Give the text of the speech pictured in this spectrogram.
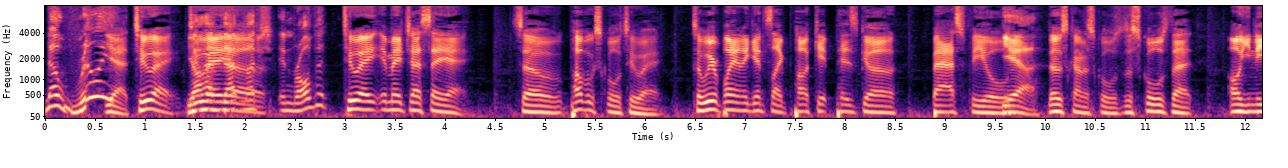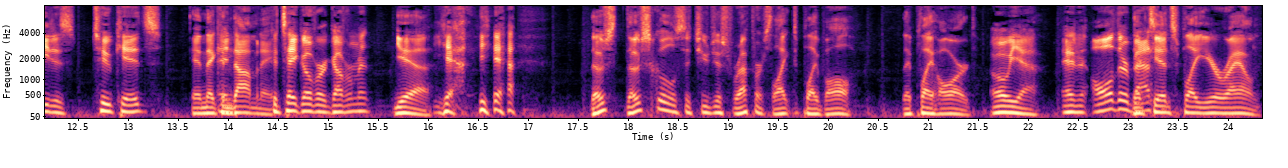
No, really? Yeah, two A. Y'all had 2A, that uh, much enrollment? two A MHSAA. So public school two A. So we were playing against like Puckett, Pisgah, Bassfield. Yeah. those kind of schools. The schools that all you need is two kids And they can and dominate. Could take over a government. yeah. Yeah, yeah. Those those schools that you just referenced like to play ball. They play hard. Oh yeah. And all their The bas- kids play year round.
